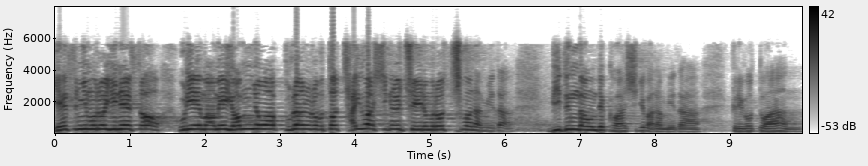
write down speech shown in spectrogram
예수님으로 인해서 우리의 마음의 염려와 불안으로부터 자유하시기를 주의 이름으로 축원합니다. 믿음 가운데 거하시기 바랍니다. 그리고 또한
